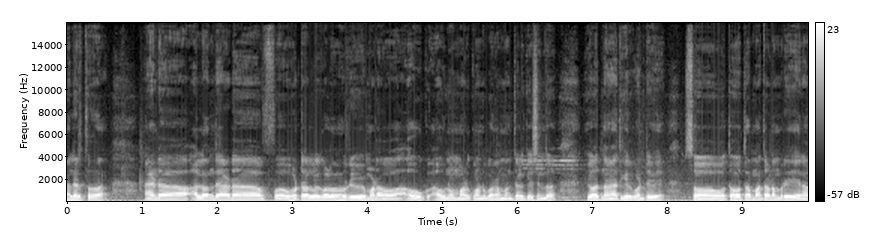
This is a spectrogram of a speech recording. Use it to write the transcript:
ಮೇಲೆ ಇರ್ತದೆ. ಆ್ಯಂಡ್ ಅಲ್ಲೊಂದೆರಡು, ಫ, ಹೋಟೆಲ್ಗಳು ರಿವ್ಯೂ ಮಾಡವ, ಅವು, ಅವನು ಮಾಡ್ಕೊಂಡು ಬರಮ್ಮ ಅಂತ ಹೇಳ್ಕೇಸಿಂದ ಇವತ್ತು ನಾವು ಯಾದಗಿರಿ ಹೊಂಟೀವಿ. ಸೊ ಹೋತ ಹೋತ ಮಾತಾಡಂಬ್ರಿ ಏನೋ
